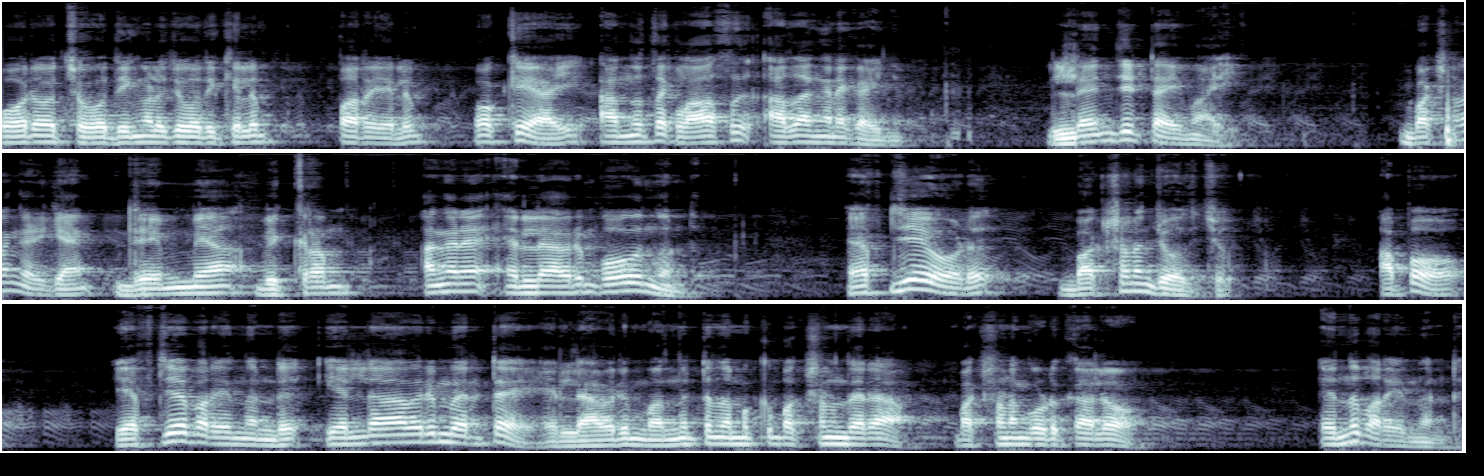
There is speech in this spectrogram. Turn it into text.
ഓരോ ചോദ്യങ്ങൾ ചോദിക്കലും പറയലും ഒക്കെയായി അന്നത്തെ ക്ലാസ് അതങ്ങനെ കഴിഞ്ഞു. ലഞ്ച് ടൈമായി. ഭക്ഷണം കഴിക്കാൻ രമ്യ വിക്രം അങ്ങനെ എല്ലാവരും പോകുന്നുണ്ട്. എഫ് ജെയോട് ഭക്ഷണം ചോദിച്ചു. അപ്പോൾ എഫ് ജെ പറയുന്നുണ്ട് എല്ലാവരും വരട്ടെ എല്ലാവരും വന്നിട്ട് നമുക്ക് ഭക്ഷണം തരാം ഭക്ഷണം കൊടുക്കാലോ എന്ന് പറയുന്നുണ്ട്.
